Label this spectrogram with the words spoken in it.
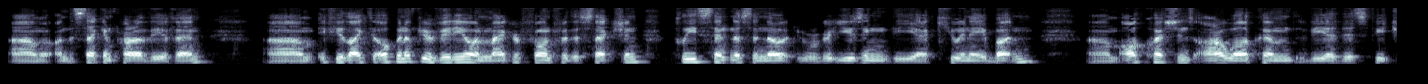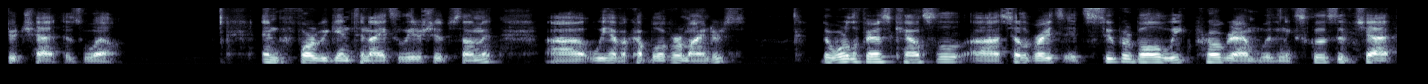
um, on the second part of the event. Um, if you'd like to open up your video and microphone for this section, please send us a note using the uh, Q&A button. Um, all questions are welcomed via this feature chat as well. And before we begin tonight's Leadership Summit, uh, we have a couple of reminders. The World Affairs Council uh, celebrates its Super Bowl week program with an exclusive chat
